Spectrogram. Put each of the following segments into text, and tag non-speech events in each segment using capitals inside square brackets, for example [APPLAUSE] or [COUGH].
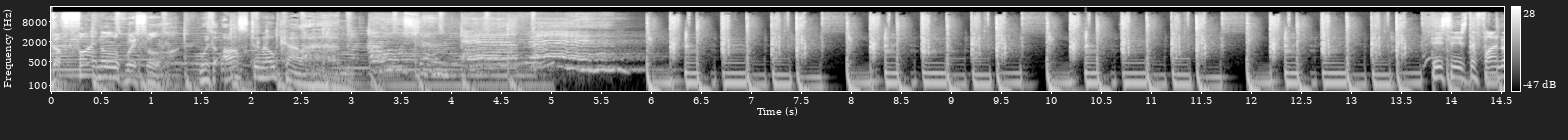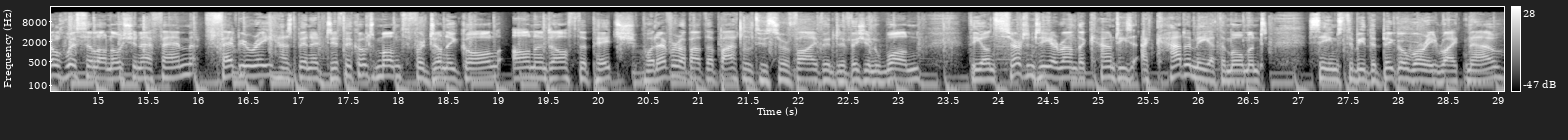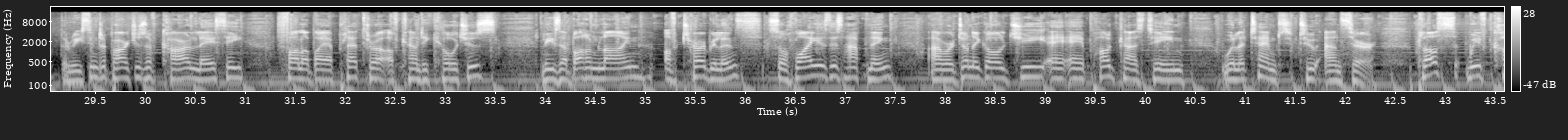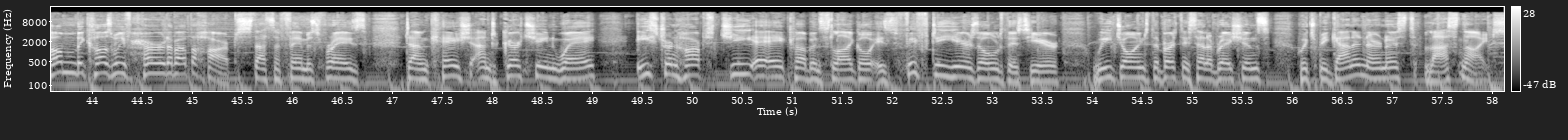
The Final Whistle with Austin O'Callaghan. This is the final whistle on Ocean FM. February has been a difficult month for Donegal on and off the pitch. Whatever about the battle to survive in Division 1, the uncertainty around the county's academy at the moment seems to be the bigger worry right now. The recent departures of Karl Lacey, followed by a plethora of county coaches, leaves a bottom line of turbulence. So, why is this happening? Our Donegal GAA podcast team will attempt to answer. Plus, we've come because we've heard about the harps. That's a famous phrase down Keash and Culfadda Way. Eastern Harps GAA Club in Sligo is 50 years old this year. We joined the birthday celebrations, which began in earnest last night.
